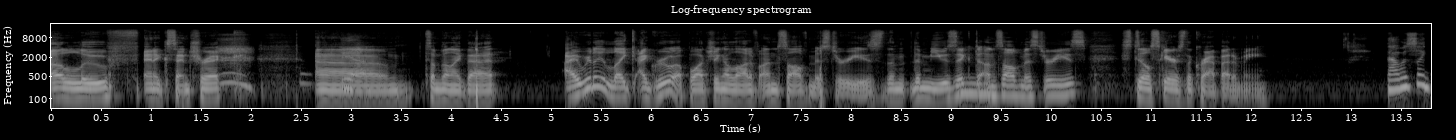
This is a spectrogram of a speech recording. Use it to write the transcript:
aloof and eccentric, um, Yeah. something like that. I really like. I grew up watching a lot of unsolved mysteries. The the music to Mhm. unsolved mysteries still scares the crap out of me. That was like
